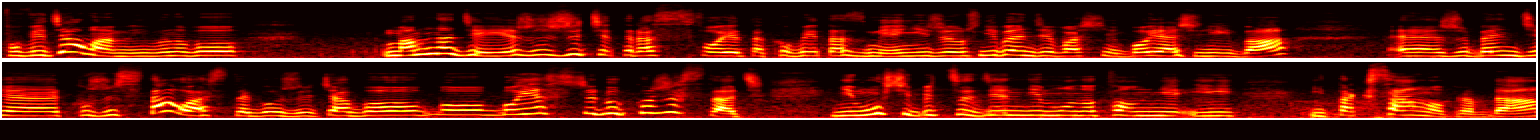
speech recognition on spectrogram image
powiedziałam. No bo mam nadzieję, że życie teraz swoje ta kobieta zmieni, że już nie będzie właśnie bojaźliwa, że będzie korzystała z tego życia, bo, bo, bo jest z czego korzystać. Nie musi być codziennie monotonnie i, i tak samo, prawda?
